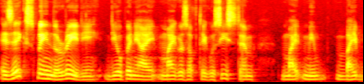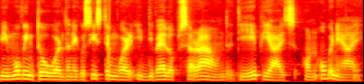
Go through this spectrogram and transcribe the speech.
As I explained already, the OpenAI Microsoft ecosystem might be, might be moving toward an ecosystem where it develops around the APIs on OpenAI,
